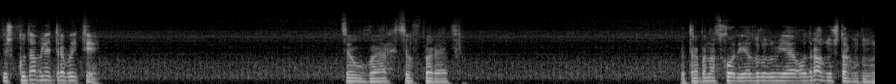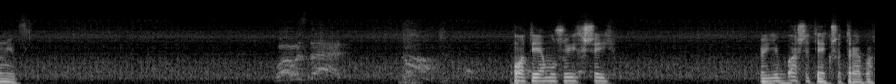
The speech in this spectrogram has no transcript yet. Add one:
Це ж куди, блядь, треба йти? Це вверх, це вперед. Це треба на сходи, я зрозумів, я одразу ж так зрозумів. От, я можу їх ще й приїбашити, якщо треба.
